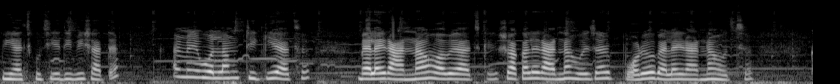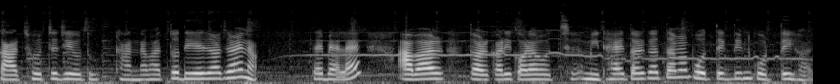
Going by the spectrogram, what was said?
পেঁয়াজ কুচিয়ে দিবি সাথে। আমি বললাম, ঠিকই আছে। বেলায় রান্নাও হবে আজকে। সকালে রান্না হয়ে যাওয়ার পরেও বেলায় রান্না হচ্ছে। কাজ হচ্ছে যেহেতু। ঠান্ডা ভাত তো দিয়ে যাওয়া যায় না। তাই বেলায় আবার তরকারি করা হচ্ছে। মিঠাইয়ের তরকারি তো আমার প্রত্যেক দিন করতেই হয়।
